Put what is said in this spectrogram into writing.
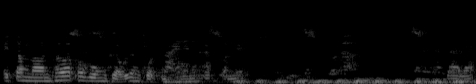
ไม่ต้องนอนเพราะว่าพระวงเกี่ยวเรื่องกฎหมายเลยนะครับตอนนี้ได้แล้ว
